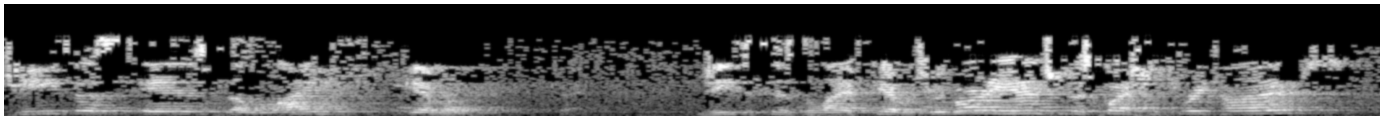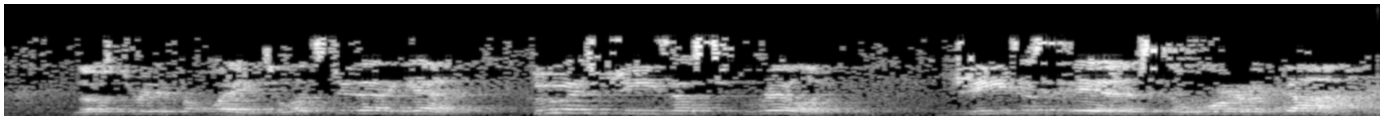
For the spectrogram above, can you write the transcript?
Jesus is the life giver. Jesus is the life giver. So we've already answered this question three times, those three different ways. So let's do that again. Who is Jesus really? Jesus is the Word of God.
